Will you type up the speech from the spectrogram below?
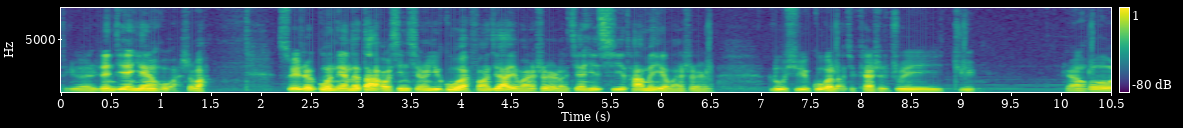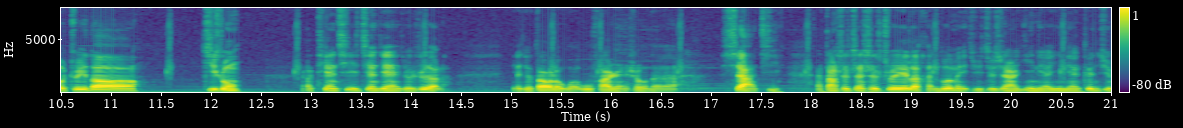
这个人间烟火，是吧？随着过年的大好心情一过，放假也完事儿了，间歇期他们也完事儿了。陆续过了，就开始追剧，然后追到季中，然后天气渐渐也就热了，也就到了我无法忍受的夏季。当时真是追了很多美剧，就这样一年一年根据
